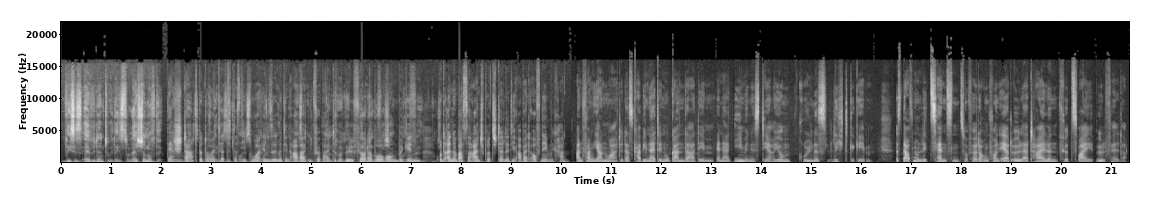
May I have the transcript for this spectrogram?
der Start bedeutet, dass die Bohrinsel mit den Arbeiten für weitere Ölförderbohrungen beginnen und eine Wassereinspritzstelle die Arbeit aufnehmen kann. Anfang Januar hatte das Kabinett in Uganda dem Energieministerium grünes Licht gegeben. Es darf nun Lizenzen zur Förderung von Erdöl erteilen für zwei Ölfelder.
